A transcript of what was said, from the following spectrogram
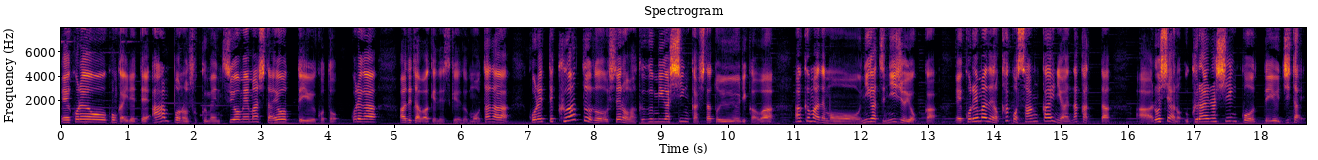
えー、これを今回入れて安保の側面強めましたよっていうこと。これが出たわけですけれども、ただ、これってクアッドとしての枠組みが進化したというよりかは、あくまでも2月24日、え、これまでの過去3回にはなかったあロシアのウクライナ侵攻っていう事態、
